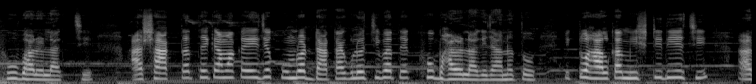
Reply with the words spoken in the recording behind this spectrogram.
খুব ভালো লাগছে। আর শাকটার থেকে আমাকে এই যে কুমড়োর ডাঁটাগুলো চিবাতে খুব ভালো লাগে, জানো তো। একটু হালকা মিষ্টি দিয়েছি, আর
